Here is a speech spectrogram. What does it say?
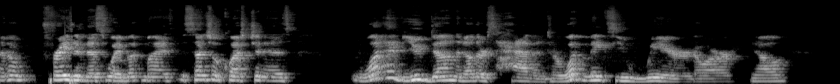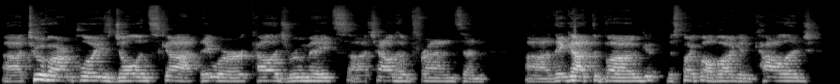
I don't phrase it this way, but my essential question is, what have you done that others haven't, or what makes you weird, or you know. Uh, two of our employees, Joel and Scott, they were college roommates, uh, childhood friends, and uh, they got the bug, the spikeball bug in college.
